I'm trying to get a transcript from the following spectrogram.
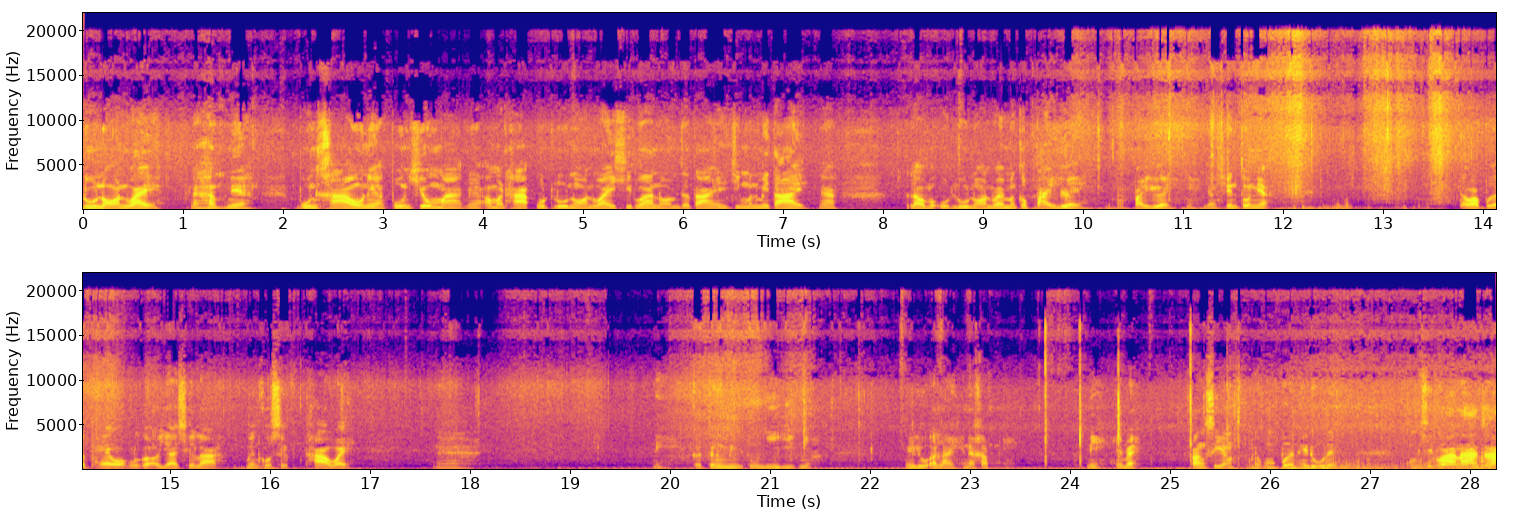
รูหนอนไว้นะครับเนี่ย ปูนขาวเนี่ยปูนเคี้ยวหมากเนี่ยเอามาทาอุดรูหนอนไว้คิดว่าหนอนมันจะตายจริงมันไม่ตายนะเรามาอุดรูหนอนไว้มันก็ไปเรื่อย ไปเรื่อย อย่างเช่นต้นเนี้ยแต่ว่าเปิดแผลออกแล้วก็เอายาเชื้อราเมนโคเซปทาไว้นะนี่ก็ต้องมีตรงนี้อีกเนี่ยไม่รู้อะไรนะครับ นี่เห็นไหมฟังเสียงเดี๋ยวผมเปิดให้ดูเลย ผมคิดว่าน่าจะ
